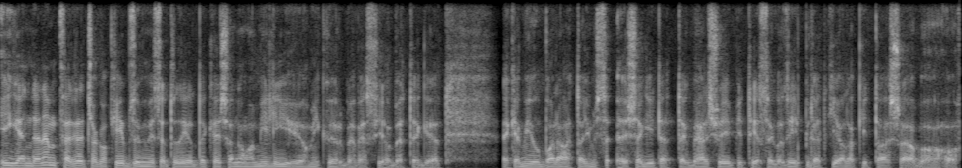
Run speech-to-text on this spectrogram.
Igen, de nem feltétlenül csak a képzőművészet az érdekes, hanem a millió, ami körbeveszi a beteget. Nekem jó barátaim segítettek belső építészek az épület kialakításába, a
